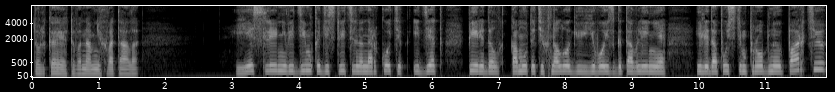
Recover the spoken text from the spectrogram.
Только этого нам не хватало. Если невидимка действительно наркотик, и дед передал кому-то технологию его изготовления или, допустим, пробную партию,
